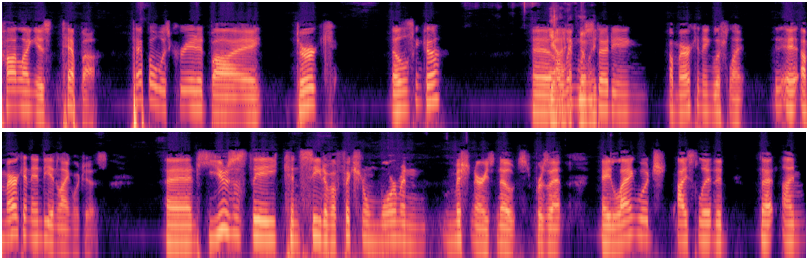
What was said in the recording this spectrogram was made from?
conlang is Tepa. Tepa was created by Dirk Elzinga, uh, I a have no linguist idea. studying American English lang- uh, American Indian languages, and he uses the conceit of a fictional Mormon missionary's notes to present a language isolated that I'm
